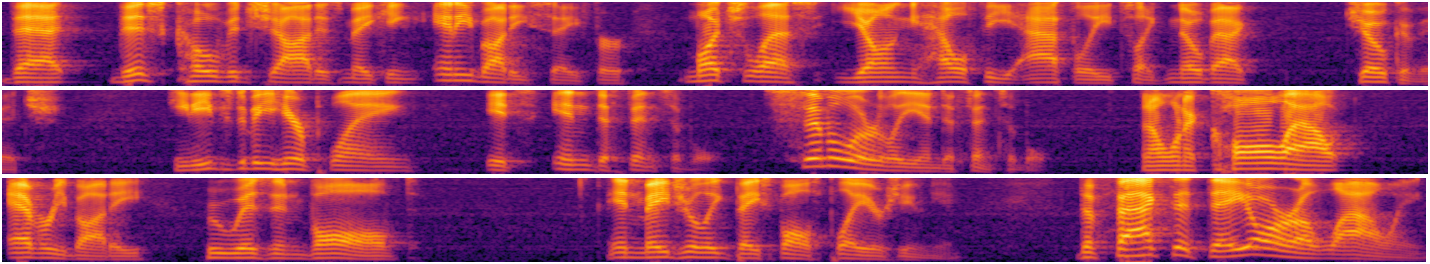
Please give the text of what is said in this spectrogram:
that this COVID shot is making anybody safer, much less young, healthy athletes like Novak Djokovic. He needs to be here playing. It's indefensible. Similarly, indefensible. And I want to call out everybody who is involved in Major League Baseball's Players Union. The fact that they are allowing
